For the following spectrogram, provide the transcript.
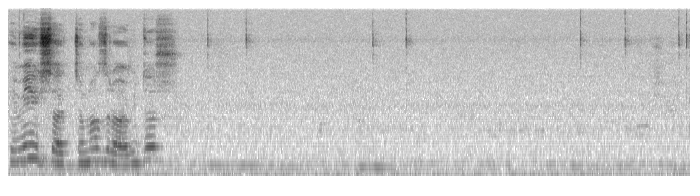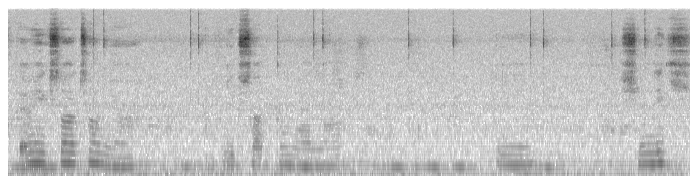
Pem'i yükselteceğim Hazır abi dur. Pem'i yükseltiyorum ya. Yükselttim vallahi. İyi. Şimdilik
